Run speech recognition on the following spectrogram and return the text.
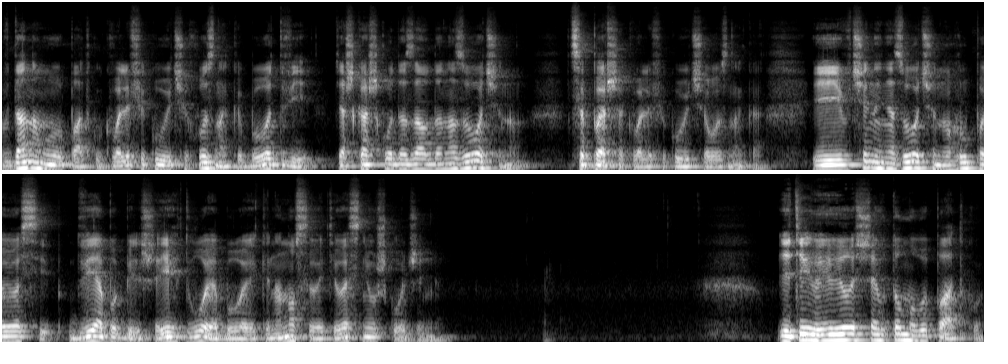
В даному випадку кваліфікуючих ознак було дві: тяжка шкода завдана злочином Це перша кваліфікуюча ознака. І вчинення злочину групою осіб, дві або більше. Їх двоє було, які наносили тілесні ушкодження. І, ті, і лише в тому випадку,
